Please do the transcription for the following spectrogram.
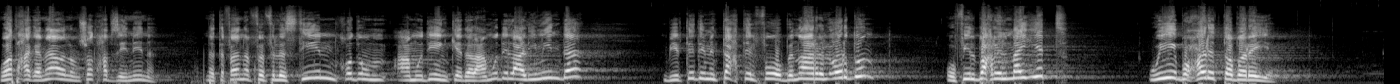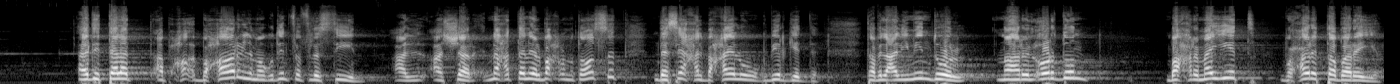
واضحة يا جماعة ولا مش واضحة في ذهننا؟ نتفقنا في فلسطين خدهم عمودين كده العمود اللي على اليمين ده بيبتدي من تحت لفوق بنهر الأردن وفي البحر الميت وبحيرة طبرية أدي الثلاث بحار اللي موجودين في فلسطين على الشرق الناحية الثانية البحر المتوسط ده ساحل بحاله كبير جدا. طب اللي على اليمين دول نهر الأردن بحر ميت بحيرة طبرية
